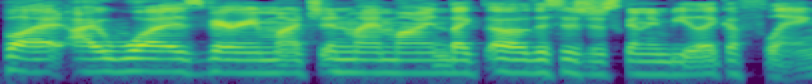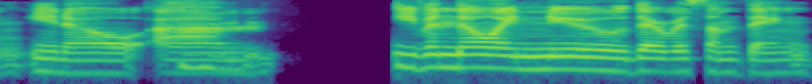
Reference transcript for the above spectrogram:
but I was very much in my mind like, oh, this is just going to be like a fling, you know. Um, mm-hmm. Even though I knew there was something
